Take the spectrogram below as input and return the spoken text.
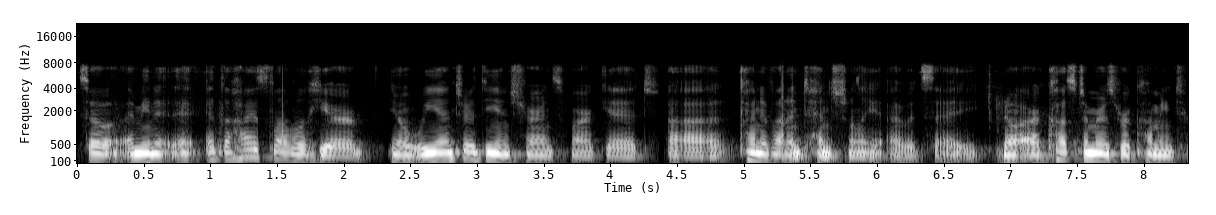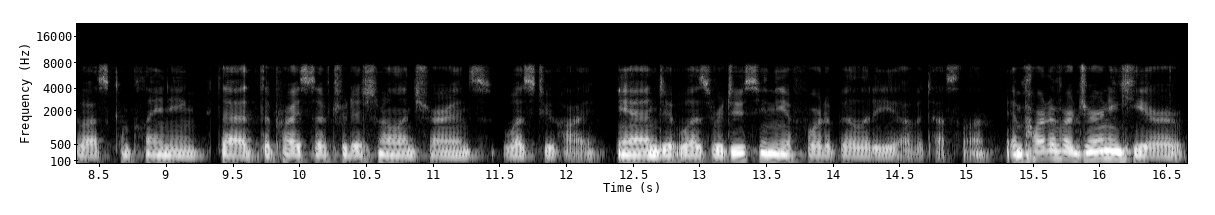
So, I mean, at, at the highest level here, you know, we entered the insurance market uh, kind of unintentionally, I would say. You know, our customers were coming to us complaining that the price of traditional insurance was too high and it was reducing the affordability of a Tesla. And part of our journey here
